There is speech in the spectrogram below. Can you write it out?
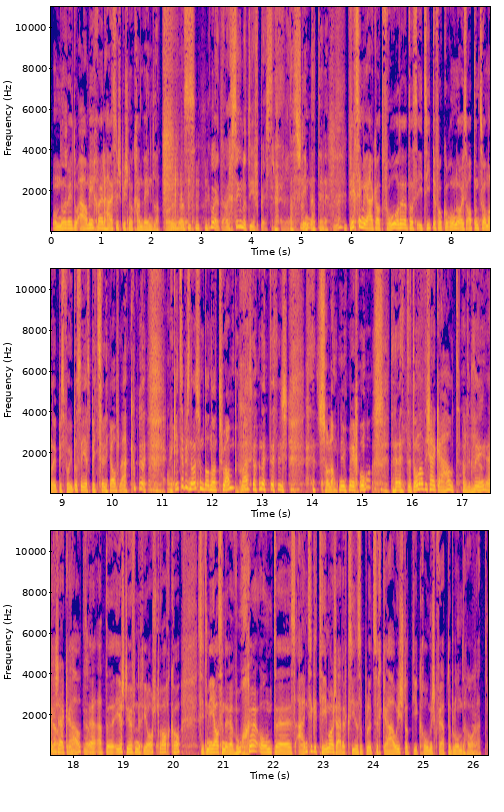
Und nur weil du auch Michael heisst, bist du noch kein Wendler, oder? Das, Ja, gut, aber ich singe natürlich besser. das stimmt natürlich. Vielleicht sind wir auch gerade froh, oder? Dass in Zeiten von Corona uns ab und zu mal etwas von Übersee ein bisschen ablenkt. Gibt es etwas Neues von Donald Trump? Ich weiss gar nicht, das ist schon lange nicht mehr gekommen. Der, der Donald ist auch graut. Habt ihr gesehen? er ist ja, auch graut. ja, ja. Er hat die erste öffentliche Ansprache gehabt, seit mehr als einer Woche. Und äh, das einzige Thema war eigentlich, dass er plötzlich grau ist, statt die komisch gefärbten blonden Haare hat.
